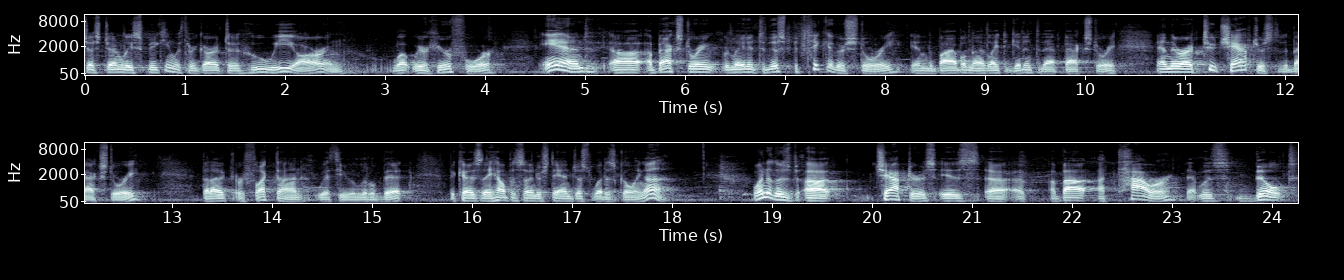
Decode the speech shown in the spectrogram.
just generally speaking, with regard to who we are and what we're here for, and uh, a backstory related to this particular story in the Bible, and I'd like to get into that backstory. And there are two chapters to the backstory that I reflect on with you a little bit because they help us understand just what is going on. One of those uh, chapters is uh, about a tower that was built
